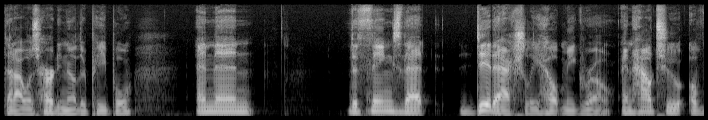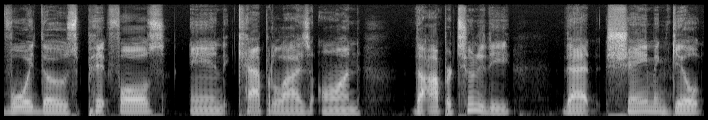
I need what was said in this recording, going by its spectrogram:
that I was hurting other people and then the things that did actually help me grow and how to avoid those pitfalls and capitalize on the opportunity that shame and guilt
